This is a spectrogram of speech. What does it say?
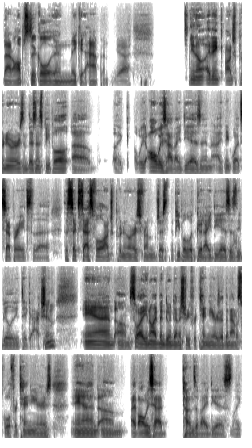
that obstacle and make it happen? Yeah. You know, I think entrepreneurs and business people, uh, like we always have ideas and i think what separates the the successful entrepreneurs from just the people with good ideas is the ability to take action. And um, so i you know i've been doing dentistry for 10 years. I've been out of school for 10 years. And um, i've always had tons of ideas like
